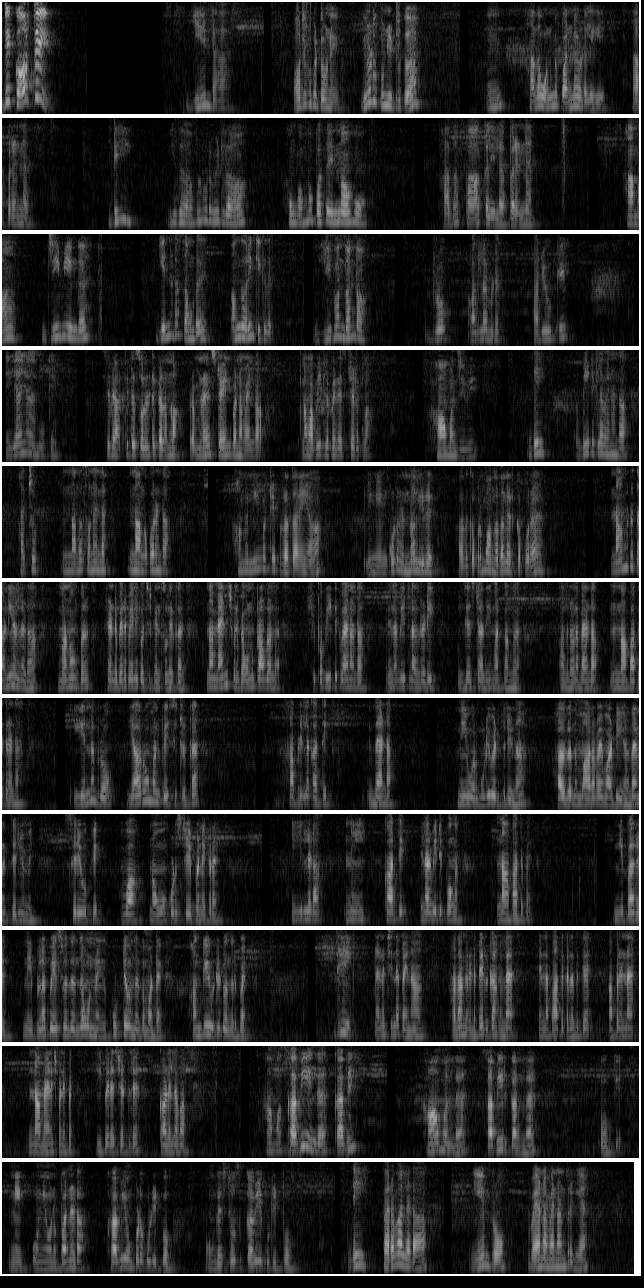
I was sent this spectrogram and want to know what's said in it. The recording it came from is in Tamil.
டி கார்த்தி. ஏன்டா ஆர்டர் கட்டவனே என்னடா பண்ணிட்டு இருக்க ம் அதான் ஒன்றும் பண்ண விடலையே. அப்புறம் என்ன? டேய் இது அவளோட வீடுடா. அவங்க அம்மா பார்த்தா என்ன ஆகும்? அதான் பார்க்கல அப்புறம் என்ன? ஆமாம் ஜிபி எங்க? என்னடா சவுண்டு? அங்கே வரையும் கேட்குது இவன் தான்டா. ப்ரோ அதெல்லாம் விட. Are okay yeah yeah okay சரி அக்கிட்ட சொல்லிட்டு கிளம்பலாம். ரொம்ப நேரம் ஸ்ட்ரெயின் பண்ண வேண்டாம். நம்ம வீட்டில் போய் ரெஸ்ட் எடுக்கலாம். ஆமாம் ஜிவி. டேய் வீட்டுக்குலாம் வேணாம்டா. அச்சோ நான் தான் சொன்னேன்ல நான் அங்கே போகிறேன்டா அங்கே நீ மட்டும் எப்படா தனியா? இங்கே என் கூட ரெண்டு நாள் இரு. அதுக்கப்புறமா அங்கே தானே இருக்க போகிறேன் நான் மட்டும் தனியாக இல்லைடா. மனோ உங்கள் ரெண்டு பேரும் வேலைக்கு வச்சிருக்கேன்னு சொல்லியிருக்காரு. நான் மேனேஜ் பண்ணிப்பேன் ஒன்றும் ப்ராப்ளம் இல்லை. இப்போ வீட்டுக்கு வேணாம்டா. ஏன்னா வீட்டில் ஆல்ரெடி கெஸ்ட் அதிகமாக இருக்காங்க. அதனால் வேண்டாம். நான் பார்த்துக்கிறேன்டா என்ன ப்ரோ யாரோ மனு பேசிட்டு இருக்க அப்படி இல்லை கார்த்திக் வேண்டாம். நீ ஒரு முடிவு எடுத்துட்டீன்னா அதுலேருந்து மாறவே மாட்டீங்க அதான் எனக்கு தெரியுமே. சரி ஓகே வா நான் உன் கூட ஸ்டே பண்ணிக்கிறேன். இல்லைடா நீ கார்த்திக் எல்லாரும் வீட்டுக்கு போங்க. நான் பார்த்துப்பேன் இங்கே பாரு நீ இப்படிலாம் பேசுவது தெரிஞ்சால் உன்னை இங்கே கூட்டே வந்திருக்க மாட்டேன். அங்கேயே விட்டுட்டு வந்திருப்பேன். டேய் நான் சின்ன பையனா? அதான் அங்கே ரெண்டு பேர் இருக்காங்கல்ல. என்னை பார்த்துக்கிறதுக்கு அப்புறம் என்ன? நான் மேனேஜ் பண்ணிப்பேன். நீ போய் ரெஸ்ட் எடுத்துட்டு காலையில் வா. ஆமாம் கவி எங்க? கவி? ஆமல்ல கவி இருக்கான்ல. ஓகே நீ நீ ஒன்று பண்ணுடா. கவி உன் கூட கூட்டிகிட்டு போ. உன் கெஸ்ட் ஹவுஸ் கவியை கூட்டிகிட்டு போ. டேய் பரவாயில்லடா. ஏன் ப்ரோ வேணாம் வேணான்றீங்க.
